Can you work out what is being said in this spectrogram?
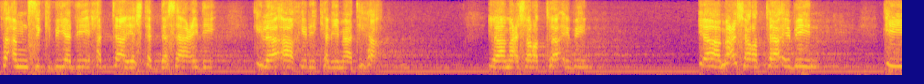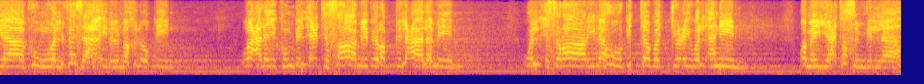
فأمسك بيدي حتى يشتد ساعدي إلى آخر كلماتها. يا معشر التائبين يا معشر التائبين إياكم والفزع إلى المخلوقين وعليكم بالاعتصام برب العالمين والإصرار له بالتوجع والأنين ومن يعتصم بالله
